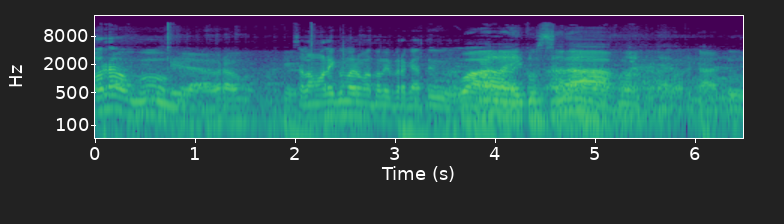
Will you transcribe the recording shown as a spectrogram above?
Orang umum. ya orang umum oke Assalamualaikum warahmatullahi wabarakatuh. Waalaikumsalam Waalaikumsalam. warahmatullahi wabarakatuh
